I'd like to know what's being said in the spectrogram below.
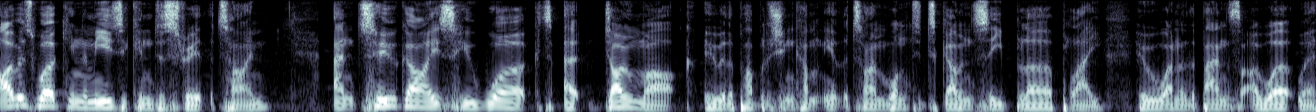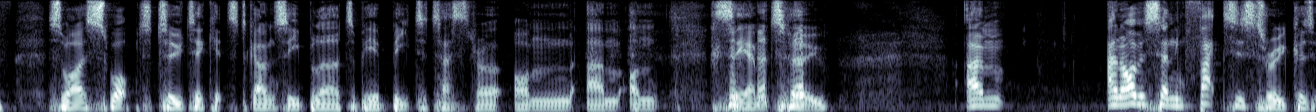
I was working in the music industry at the time, and two guys who worked at Domark, who were the publishing company at the time, wanted to go and see Blur play, who were one of the bands that I worked with. So I swapped two tickets to go and see Blur to be a beta tester on um, on CM2. Um, and I was sending faxes through because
